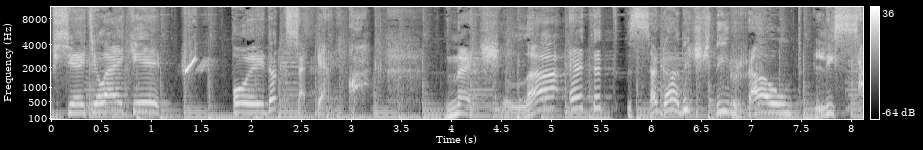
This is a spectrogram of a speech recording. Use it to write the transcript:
все эти лайки уйдут сопернику. Начала этот загадочный раунд лиса.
